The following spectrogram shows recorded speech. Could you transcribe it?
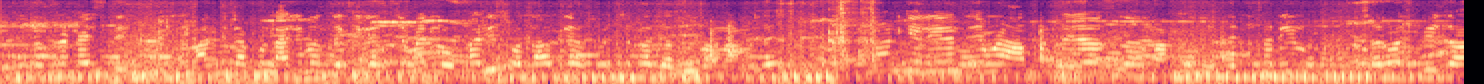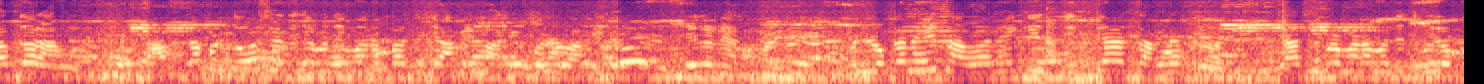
दुसरं काहीच नाही. माती टाकून नाली बंद केली त्याच्यामुळे लोकांनी स्वतःतली अस्वच्छता जास्त प्रमाणामध्ये निर्माण केली आणि त्याच्यामुळे आपण त्याच्या बाबतीत त्याच्यासाठी सर्वस्वी जबाबदार आहोत. आमचा पण दोष आहे त्याच्यामध्ये. मनपाचं की आम्ही मागे पडलो आम्ही केलं नाही. आता. पण लोकांना हेच आव्हान आहे की जितक्या चांगल्या प्र- जास्त प्रमाणामध्ये तुम्ही लोक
